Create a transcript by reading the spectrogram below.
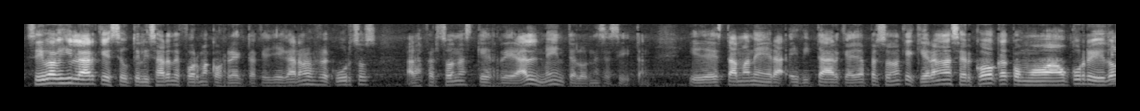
se iba a vigilar que se utilizaran de forma correcta, que llegaran los recursos a las personas que realmente lo necesitan. Y de esta manera evitar que haya personas que quieran hacer coca como ha ocurrido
